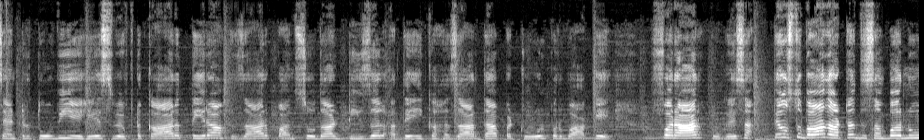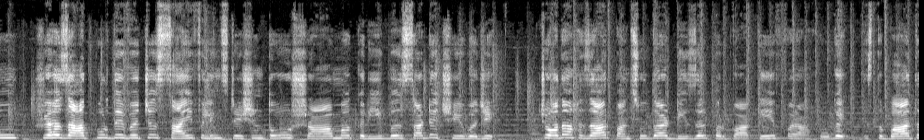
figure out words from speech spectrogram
ਸੈਂਟਰ ਤੋਂ ਵੀ ਇਹ ਸਵਿਫਟ ਕਾਰ 13500 ਦਾ ਡੀਜ਼ਲ ਅਤੇ 1000 ਦਾ ਪੈਟਰੋਲ ਭਰਵਾ ਕੇ ਫਰਾਰ ਹੋ ਗਏ ਸਨ। ਤੇ ਉਸ ਤੋਂ ਬਾਅਦ 8 ਦਸੰਬਰ ਨੂੰ ਸ਼ਹਿਜ਼ਾਦਪੁਰ ਦੇ ਵਿੱਚ ਸਾਈ ਫਿਲਿੰਗ ਸਟੇਸ਼ਨ ਤੋਂ ਸ਼ਾਮ ਕਰੀਬ 6:30 ਵਜੇ 14500 ਦਾ ਡੀਜ਼ਲ ਭਰਵਾ ਕੇ ਫਰਾਰ ਹੋ ਗਏ। ਇਸ ਤੋਂ ਬਾਅਦ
